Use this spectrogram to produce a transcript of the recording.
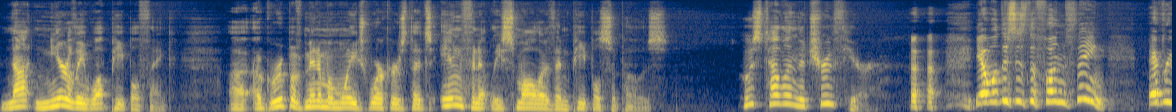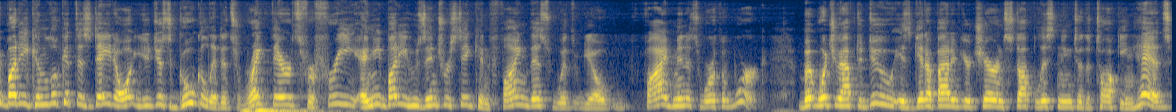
not nearly what people think. Uh, a group of minimum wage workers that's infinitely smaller than people suppose. Who's telling the truth here? Yeah, well, this is the fun thing. Everybody can look at this data. You just Google it. It's right there. It's for free. Anybody who's interested can find this with you know five minutes worth of work. But what you have to do is get up out of your chair and stop listening to the talking heads,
